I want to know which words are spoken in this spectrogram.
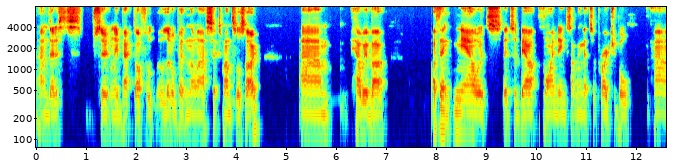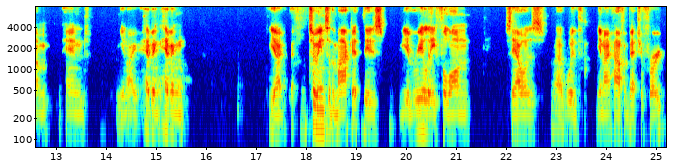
Um, that has certainly backed off a, a, little bit in the last six months or so. Um, however, I think now it's it's about finding something that's approachable, um, and you know having having you know two ends of the market. There's your really full on sours uh, with you know half a batch of fruit,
